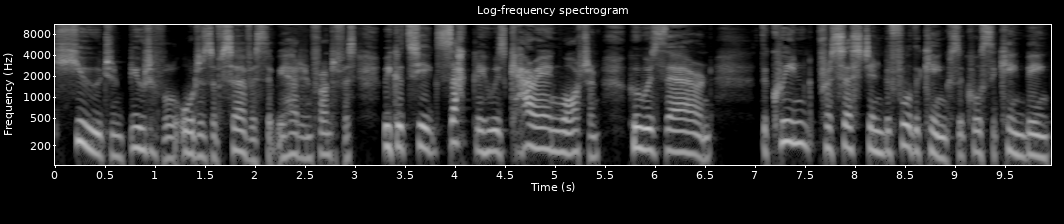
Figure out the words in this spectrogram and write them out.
huge and beautiful orders of service that we had in front of us, we could see exactly who was carrying what and who was there. And the Queen processed in before the King, because of course the King, being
